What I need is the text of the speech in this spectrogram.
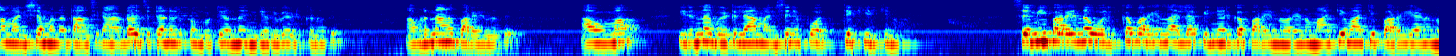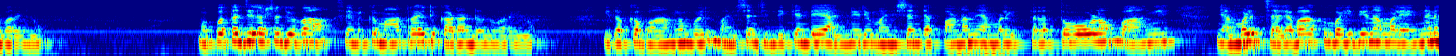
ആ മനുഷ്യൻ വന്ന് താമസിക്കുന്നത് അവിടെ വെച്ചിട്ടാണ് ഒരു പെൺകുട്ടി വന്ന് ഇന്റർവ്യൂ എടുക്കുന്നത് അവിടെ നിന്നാണ് പറയുന്നത്. ആ ഉമ്മ ഇരുന്ന വീട്ടിൽ ആ മനുഷ്യൻ ഇപ്പോൾ ഒറ്റയ്ക്ക് ഇരിക്കുന്നു. സെമി പറയുന്ന ഒരുക്ക പറയുന്നതല്ല പിന്നെ ഒരുക്ക പറയുന്ന പറയണം. മാറ്റി മാറ്റി പറയുകയാണെന്ന് പറയുന്നു. മുപ്പത്തഞ്ച് ലക്ഷം രൂപ സെമിക്ക് മാത്രമായിട്ട് കടമുണ്ടെന്ന് പറയുന്നു. ഇതൊക്കെ വാങ്ങുമ്പോൾ ഒരു മനുഷ്യൻ ചിന്തിക്കേണ്ടേ അന്യൊരു മനുഷ്യന്റെ പണം നമ്മൾ ഇത്രത്തോളം വാങ്ങി നമ്മൾ ചിലവാക്കുമ്പോൾ ഇത് നമ്മൾ എങ്ങനെ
